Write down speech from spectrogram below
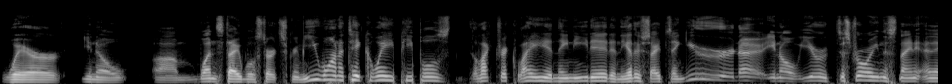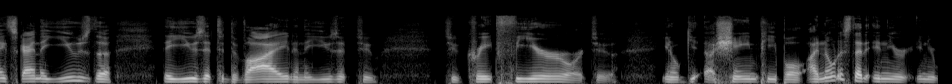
where you know um, one side will start screaming, "You want to take away people's electric light, and they need it," and the other side saying, "You're, not, you know, you're destroying this night sky," and they use the, they use it to divide, and they use it to, to create fear or to, you know, get, uh, shame people. I noticed that in your in your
